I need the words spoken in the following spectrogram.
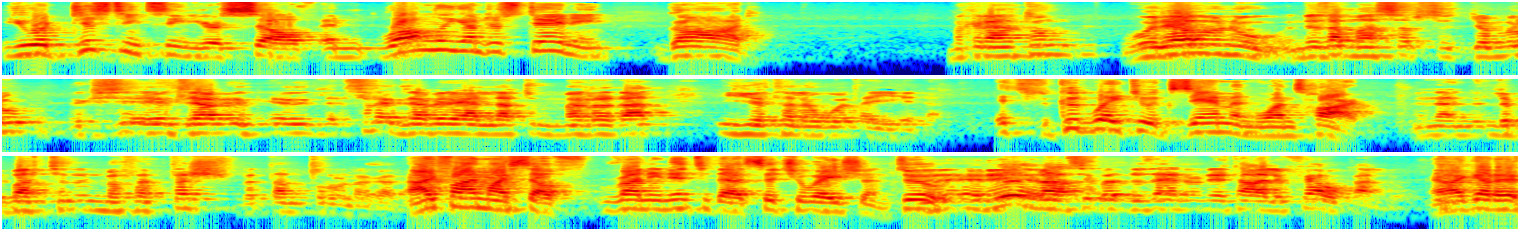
you are distancing yourself and wrongly understanding God. ምክንያቱም ወዲያውኑ እንደዛ ማሰብ ስትጀምሩ እግዚ- እግዚአብሔር- ስለ እግዚአብሔር ያላችሁ መረዳት እየተለወጠ ይሄዳል It's a good way to examine one's heart. እና ልባችንን መፈተሽ በጣም ጥሩ ነገር ነው። I find myself running into that situation too. እኔ ራሴ በእንደዚህ አይነት ሁኔታ አልፌ ያውቃለሁ። And I got to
